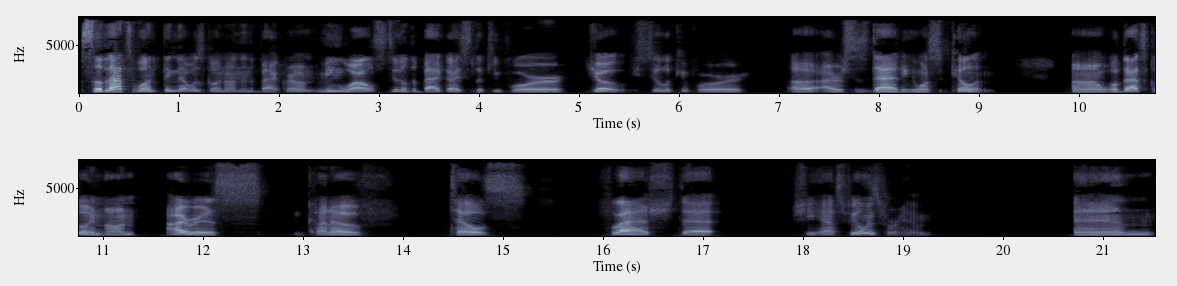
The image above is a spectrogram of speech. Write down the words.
So that's one thing that was going on in the background. Meanwhile, still the bad guy's looking for Joe. He's still looking for uh, Iris's dad. And he wants to kill him. Uh, while that's going on, Iris kind of tells Flash that she has feelings for him. And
